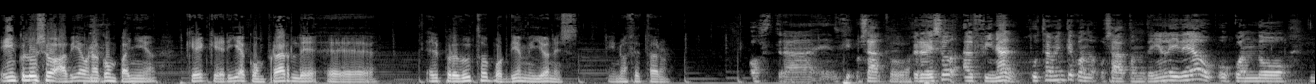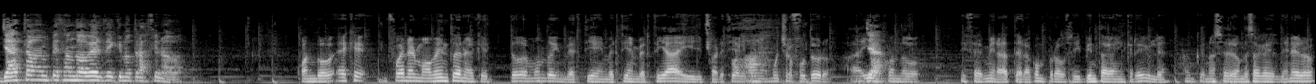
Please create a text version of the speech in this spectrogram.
E incluso había una compañía que quería comprarle eh, el producto por 10 millones y no aceptaron. Ostras, en- o sea, Todo. pero eso al final, justamente cuando, o sea, cuando tenían la idea o, o cuando ya estaban empezando a ver de que no traccionaba. Cuando es que fue en el momento en el que todo el mundo invertía, invertía, invertía y parecía que Ah. tenía mucho futuro. Ahí Ya. es cuando dices, mira, te la compro, si pinta increíble, aunque no sé de dónde sacáis el dinero,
